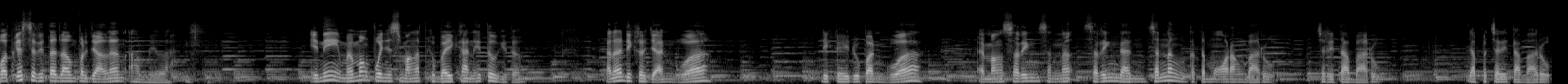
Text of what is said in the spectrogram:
Podcast cerita dalam perjalanan, alhamdulillah. Ini memang punya semangat kebaikan itu gitu. Karena di kerjaan gue di kehidupan gue emang sering seneng, sering dan seneng ketemu orang baru cerita baru. Dapat cerita baru.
